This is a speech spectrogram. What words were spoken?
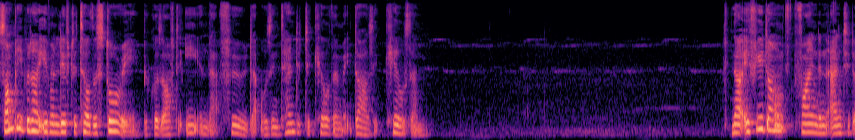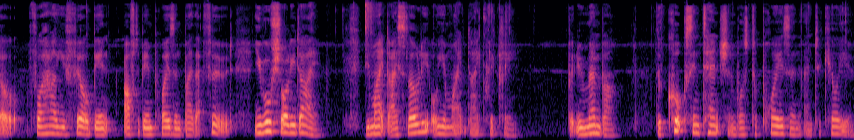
Some people don't even live to tell the story because after eating that food that was intended to kill them, it does, it kills them. Now, if you don't find an antidote for how you feel being after being poisoned by that food, you will surely die. You might die slowly or you might die quickly. But remember, the cook's intention was to poison and to kill you.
